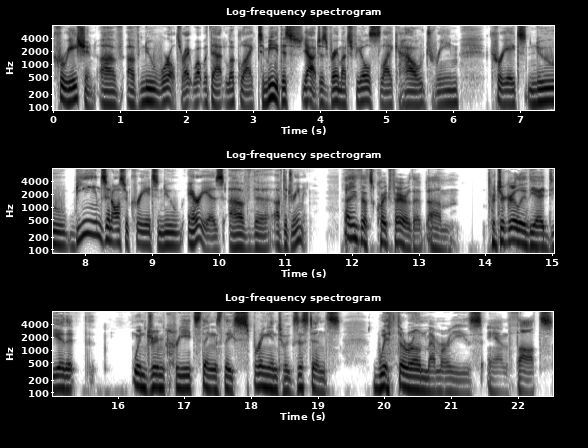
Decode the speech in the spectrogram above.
creation of of new worlds right? What would that look like? To me this yeah just very much feels like how dream creates new beings and also creates new areas of the of the dreaming. I think that's quite fair that um particularly the idea that when dream creates things they spring into existence with their own memories and thoughts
